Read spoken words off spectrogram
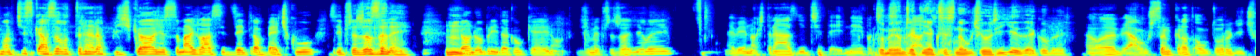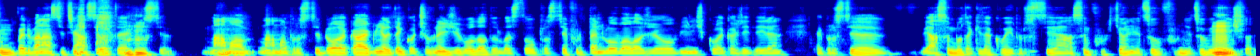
mám ti zkázat od trenéra Plíška, že se máš hlásit zítra v Bčku, jsi přeřazený. Hmm. Říkám, dobrý, tak OK, no. Takže mě přeřadili, nevím, na 14 dní, 3 týdny. Pak To mi jenom řekni, jak jsi naučil řídit, jakoby. Ale já už jsem krát auto rodičům ve 12, 13 letech, Mhm. prostě máma, máma prostě byla taková, jak měli ten kočovný život a tohle z toho prostě furt pendlovala, že jo, v jiný škole každý týden, tak prostě já jsem byl taky takový, prostě já jsem furt chtěl něco, furt něco Hmm. vymýšlet.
